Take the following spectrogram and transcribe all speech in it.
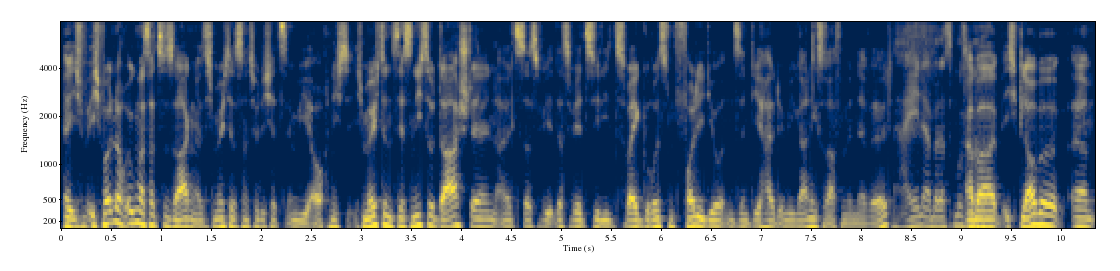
Äh, ich, ich wollte noch irgendwas dazu sagen. Also ich möchte das natürlich jetzt irgendwie auch nicht, ich möchte uns jetzt nicht so darstellen, als dass wir, dass wir jetzt hier die zwei größten Vollidioten sind, die halt irgendwie gar nichts raffen in der Welt. Nein, aber das muss man. Aber ich glaube, ähm,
